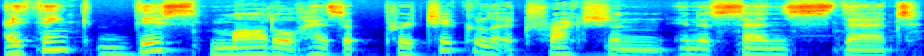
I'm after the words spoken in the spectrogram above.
I think this model has a particular attraction in the sense that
